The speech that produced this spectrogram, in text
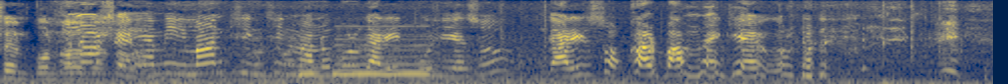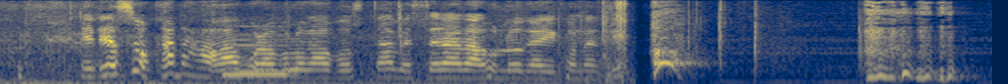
চেণ্ট পঞ্চাছ সোণৰ চেইন আমি ইমান ক্ষীণ ক্ষীণ মানুহবোৰ গাড়ীত বহি আছো। গাড়ীৰ চকাৰ পাম নাইকিয়া হৈ গ'ল মানে। এতিয়া চকাত হাৱা ভৰাব লগা অৱস্থা বেচেৰা ৰাহুলৰ গাড়ীখন আজি।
